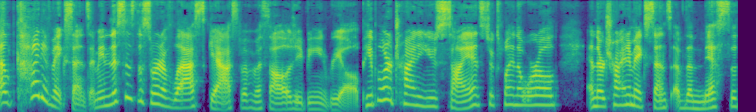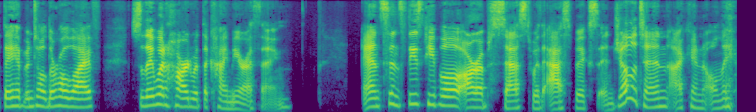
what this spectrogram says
it kind of makes sense. I mean, this is the sort of last gasp of mythology being real. People are trying to use science to explain the world, and they're trying to make sense of the myths that they have been told their whole life. So they went hard with the chimera thing. And since these people are obsessed with aspics and gelatin, I can only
